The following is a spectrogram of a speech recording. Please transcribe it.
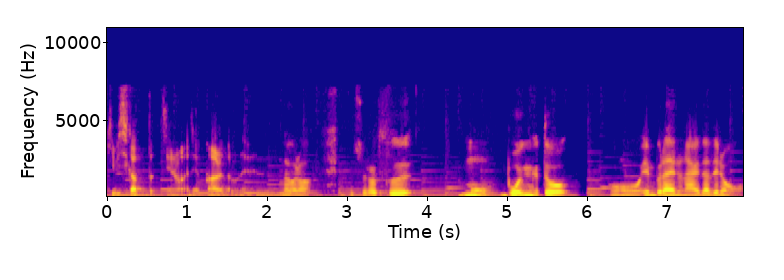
厳しかったっていうのは若干あるだろうね。うんだから、おそらく、もう、ボーイングとおエンブライルの間での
